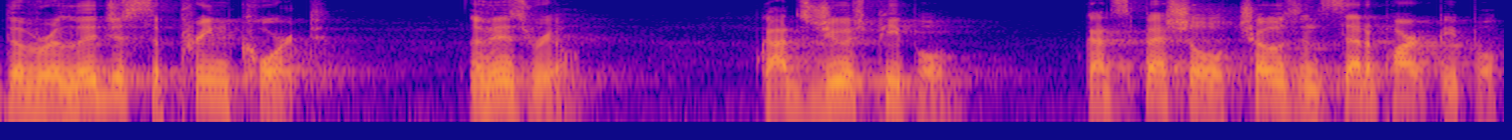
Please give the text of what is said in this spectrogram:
the religious Supreme Court of Israel, God's Jewish people, God's special, chosen, set apart people.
